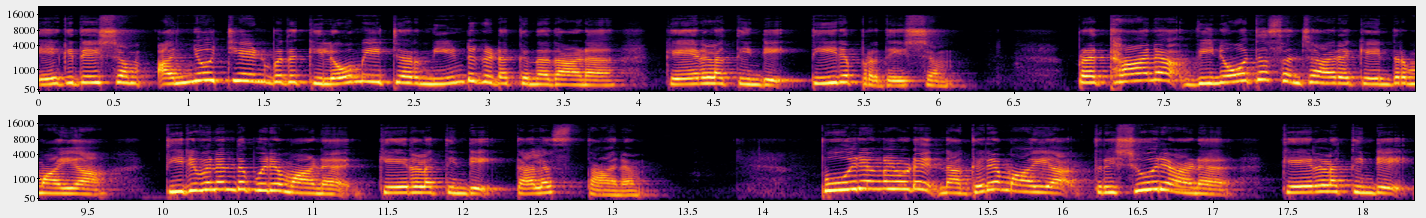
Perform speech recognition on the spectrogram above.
ഏകദേശം അഞ്ഞൂറ്റി എൺപത് കിലോമീറ്റർ നീണ്ടുകിടക്കുന്നതാണ് കേരളത്തിന്റെ തീരപ്രദേശം. പ്രധാന വിനോദസഞ്ചാര കേന്ദ്രമായ തിരുവനന്തപുരമാണ് കേരളത്തിന്റെ തലസ്ഥാനം. പൂരങ്ങളുടെ നഗരമായ തൃശൂരാണ് കേരളത്തിന്റെ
